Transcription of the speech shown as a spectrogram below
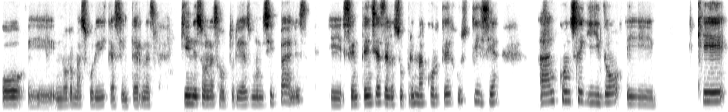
o normas jurídicas internas quiénes son las autoridades municipales, sentencias de la Suprema Corte de Justicia han conseguido que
